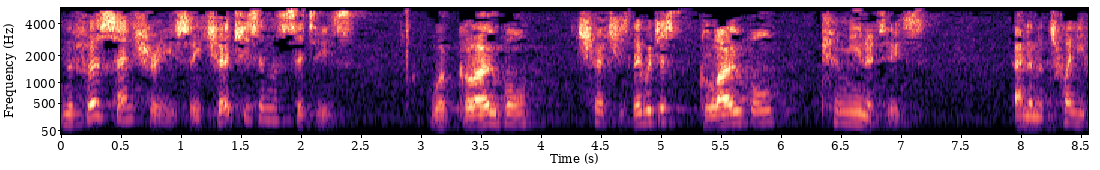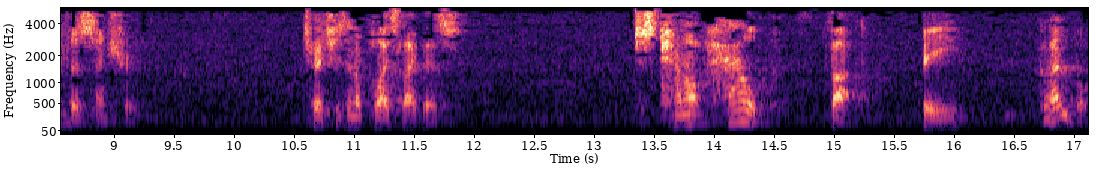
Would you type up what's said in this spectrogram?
In the first century, you see, churches in the cities were global churches. They were just global communities. And in the 21st century, churches in a place like this just cannot help but be global.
